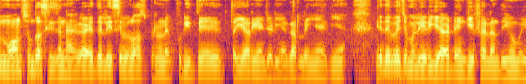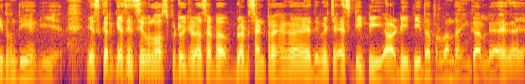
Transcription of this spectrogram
ਮੌਨਸੂਨ ਦਾ ਸੀਜ਼ਨ ਹੈਗਾ ਇਹਦੇ ਲਈ ਸਿਵਲ ਹਸਪੀਟਲ ਨੇ ਪੂਰੀ ਤੇ- ਤਿਆਰੀਆਂ ਜਿਹੜੀਆਂ ਕਰ ਲਈਆਂ ਹੈਗੀਆਂ। ਇਹਦੇ ਵਿੱਚ ਮਲੇਰੀਆ ਡੇਂਗੀ ਫੈਲਣ ਦੀ ਉਮੀਦ ਹੁੰਦੀ ਹੈਗੀ ਹੈ। ਇਸ ਕਰਕੇ ਅਸੀਂ ਸਿਵਲ ਹਸਪੀਟਲ ਜਿਹੜਾ ਸਾਡਾ ਬਲੱਡ ਸੈਂਟਰ ਹੈਗਾ ਹੈ, ਇਹਦੇ ਵਿੱਚ ਐਸਡੀਪੀ ਆਰਡੀਪੀ ਦਾ ਪ੍ਰਬੰਧ ਅਸੀਂ ਕਰ ਲਿਆ ਹੈਗਾ ਹੈ।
